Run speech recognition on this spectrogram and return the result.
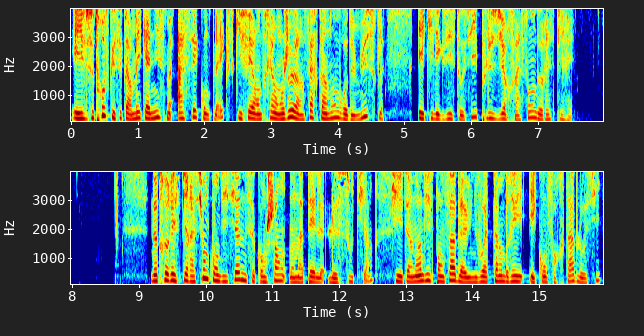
Et il se trouve que c'est un mécanisme assez complexe qui fait entrer en jeu un certain nombre de muscles et qu'il existe aussi plusieurs façons de respirer. Notre respiration conditionne ce qu'en chant on appelle le soutien, qui est un indispensable à une voix timbrée et confortable aussi,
